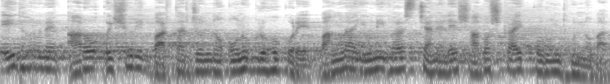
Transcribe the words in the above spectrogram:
এই ধরনের আরও ঐশ্বরিক বার্তার জন্য অনুগ্রহ করে বাংলা ইউনিভার্স চ্যানেলে সাবস্ক্রাইব করুন ধন্যবাদ।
